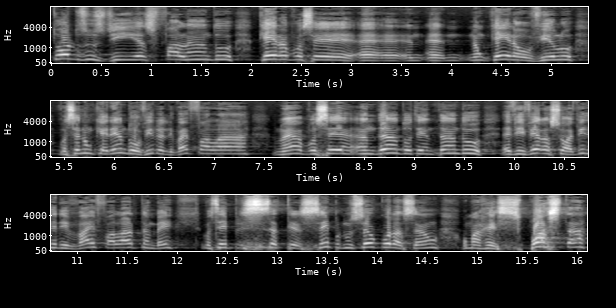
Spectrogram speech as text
todos os dias, falando, queira você é, é, não queira ouvi-lo, você não querendo ouvir, ele vai falar, não é? você andando, tentando é, viver a sua vida, ele vai falar também. Você precisa ter sempre no seu coração uma resposta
